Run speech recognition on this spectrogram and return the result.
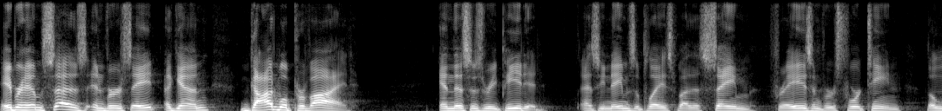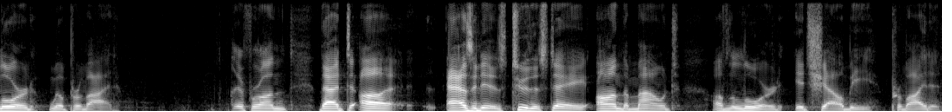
Abraham says in verse 8 again, God will provide. And this is repeated as he names the place by the same phrase in verse 14 the Lord will provide. Therefore, on that, uh, as it is to this day on the mount of the Lord, it shall be provided.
